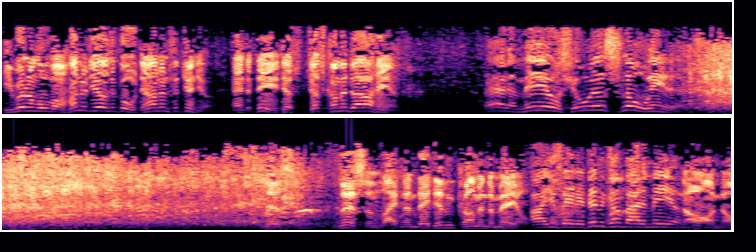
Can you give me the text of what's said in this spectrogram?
He wrote them over a hundred years ago down in Virginia, and today just just come into our hands. That mail sure is slow, ain't it? Listen, listen, Lightning, they didn't come in the mail. Uh, you say they didn't come by the mail? No, no,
